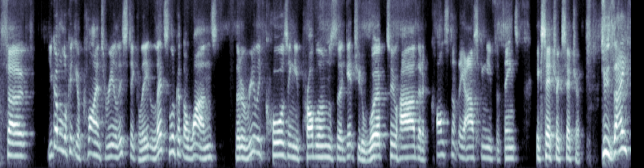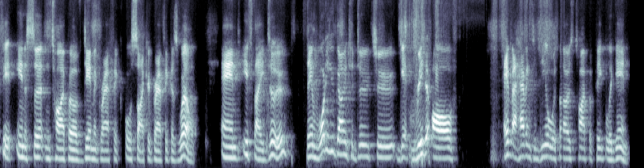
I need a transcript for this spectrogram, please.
So you've got to look at your clients realistically. Let's look at the ones that are really causing you problems, that get you to work too hard, that are constantly asking you for things, etc., etc. Do they fit in a certain type of demographic or psychographic as well? And if they do, then what are you going to do to get rid of ever having to deal with those type of people again?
